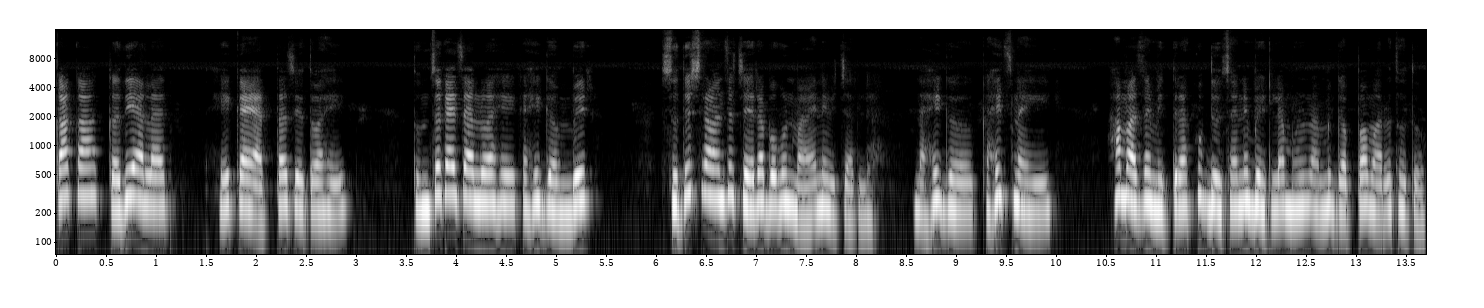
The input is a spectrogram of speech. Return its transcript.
काका कधी आलात? हे काय आत्ताच येतो आहे? तुमचं काय चालू आहे? काही गंभीर? सुदेशरावांचा चेहरा बघून मायाने विचारलं. नाही ग काहीच नाही. हा माझा मित्र खूप दिवसांनी भेटला म्हणून आम्ही गप्पा मारत होतो.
